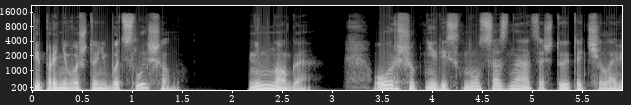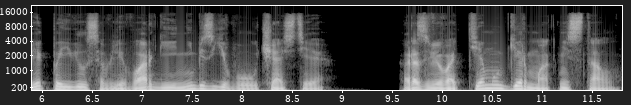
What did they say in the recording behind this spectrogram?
Ты про него что-нибудь слышал?» «Немного». Оршук не рискнул сознаться, что этот человек появился в Ливаргии не без его участия. Развивать тему Гермак не стал.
